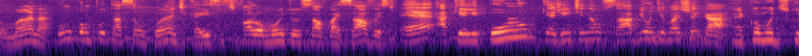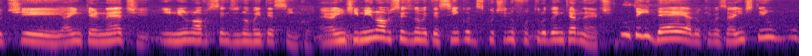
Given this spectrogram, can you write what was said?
humana, com computação quântica, isso se falou muito no South by Southwest, é aquele pulo que a gente não sabe onde vai chegar. É como discutir a internet em 1995. É A gente, em 1995, discutindo o futuro da internet. Não tem ideia do que vai ser. A gente tem o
